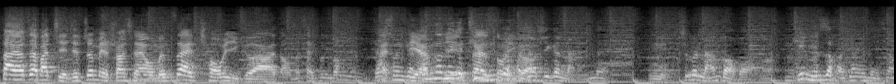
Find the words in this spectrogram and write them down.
大家再把姐姐真美刷起来，我们再抽一个啊！我们再抽一个。再送一个，刚刚那个听送一个好像是一个男的，嗯，是不是蓝宝宝？听名字好像有点像，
